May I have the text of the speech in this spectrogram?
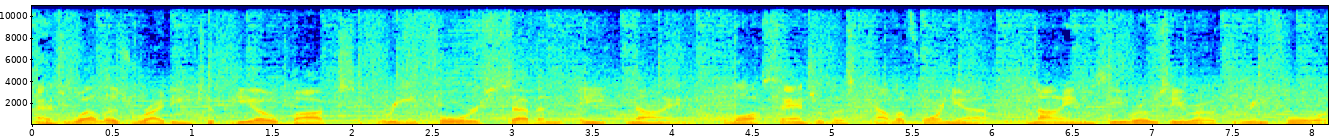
as well as writing to P.O. Box 34789, Los Angeles, California 90034.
